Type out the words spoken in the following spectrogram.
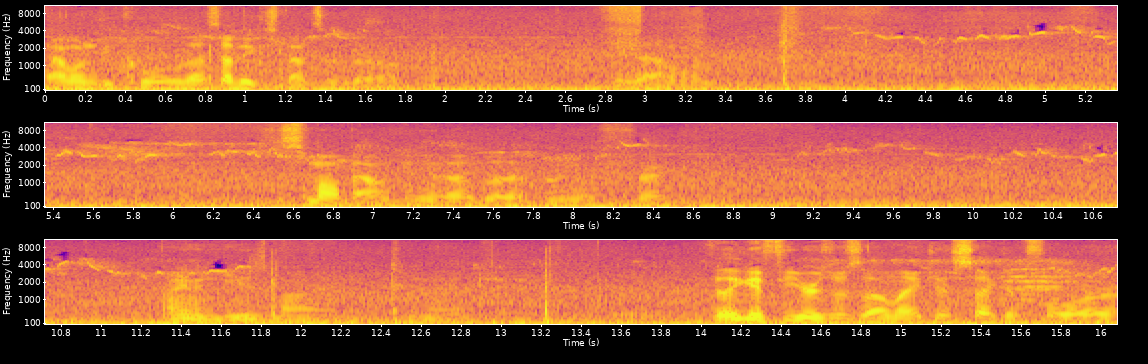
That one would be cool. That's that'd be expensive though. Do that one. It's a small balcony though, but I don't give a frick. I don't even use mine too much. I feel like if yours was on like a second floor,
